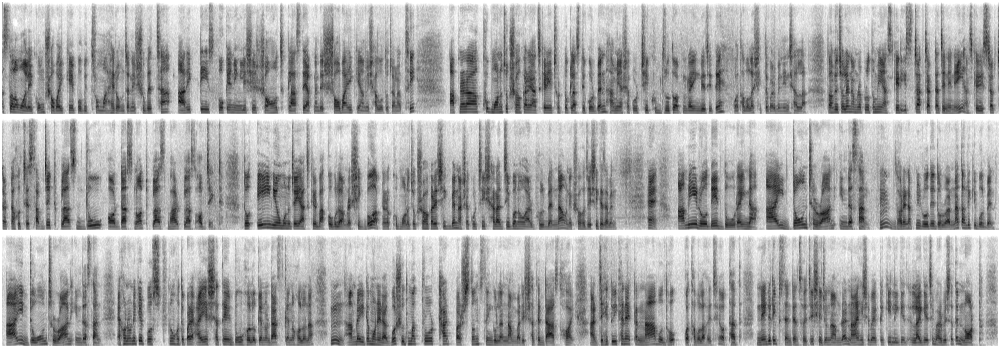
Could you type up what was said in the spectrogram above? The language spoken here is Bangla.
আসসালামু আলাইকুম। সবাইকে পবিত্র মাহে রমজানের শুভেচ্ছা। আরেকটি স্পোকেন ইংলিশের সহজ ক্লাসে আপনাদের সবাইকে আমি স্বাগত জানাচ্ছি। আপনারা খুব মনোযোগ সহকারে আজকের এই ছোট্ট ক্লাসটি করবেন। আমি আশা করছি খুব দ্রুত আপনারা ইংরেজিতে কথা বলা শিখতে পারবেন ইনশাল্লাহ তাহলে চলেন আমরা প্রথমেই আজকের স্ট্রাকচারটা জেনে নেই। আজকের স্ট্রাকচারটা হচ্ছে subject plus do or does not plus verb plus object তো এই নিয়ম অনুযায়ী আজকের বাক্যগুলো আমরা শিখব। আপনারা খুব মনোযোগ সহকারে শিখবেন। আশা করছি সারা জীবনেও আর ভুলবেন না। অনেক সহজে শিখে যাবেন। হ্যাঁ আমি রোদে দৌড়াই না। I don't run in the sun hmm, ধরেন আপনি রোদে দৌড়ান না, তাহলে কি বলবেন? I don't run in the sun এখন অনেকের প্রশ্ন হতে পারে আই এর সাথে ডু হলো কেন ডাস কেন হলো না? হুম, আমরা এটা মনে রাখব, শুধুমাত্র থার্ড পার্সন সিঙ্গুলার নাম্বারের সাথে ডাস হয়। আর যেহেতু এখানে একটা না বোধক কথা বলা হয়েছে, অর্থাৎ নেগেটিভ সেন্টেন্স হয়েছে সেই জন্য আমরা না হিসেবে একটা কি লিগে লাগিয়েছি ভার্বের সাথে নট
